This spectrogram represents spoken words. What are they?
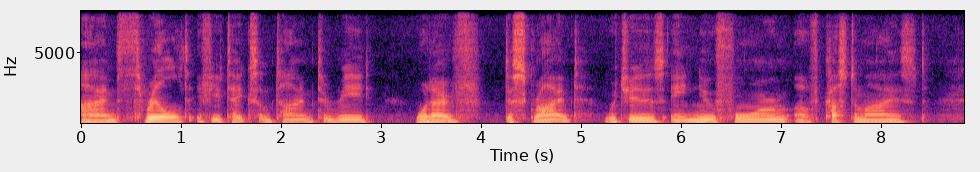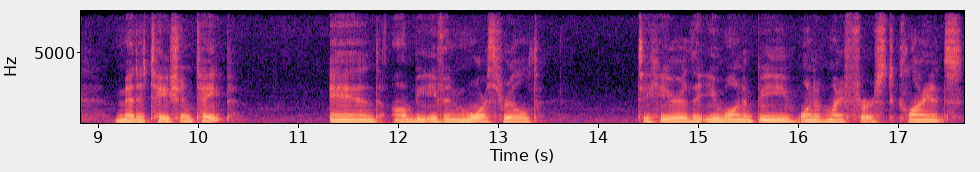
I'm thrilled if you take some time to read what I've described, which is a new form of customized meditation tape. And I'll be even more thrilled to hear that you want to be one of my first clients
